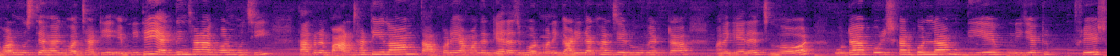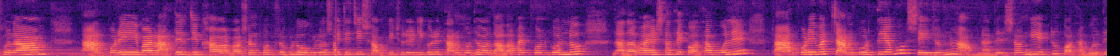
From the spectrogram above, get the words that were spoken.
ঘর মুছতে হয়, ঘর ঝাঁটি। এমনিতেই একদিন ছাড়া ঘর মুছি। তারপরে বার ঝাঁটিয়েলাম তারপরে আমাদের গ্যারেজ ঘর মানে গাড়ি রাখার যে রুম একটা মানে গ্যারেজ ঘর, ওটা পরিষ্কার করলাম, দিয়ে নিজে একটু ফ্রেশ হলাম, তারপরে এবার রাতের যে খাওয়ার বাসনপত্রগুলো, ওগুলো সব কেটেছি সব কিছু রেডি করে তার মধ্যে আমার দাদা ভাই ফোন করল দাদা ভাইয়ের সাথে কথা বলে তারপরে এবার চান করতে যাব, সেই জন্য আপনাদের সঙ্গে একটু কথা বলতে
